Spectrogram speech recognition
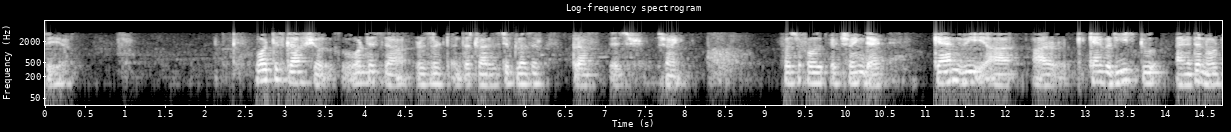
see here. What this graph shows what this uh, result the transitive closure graph is showing. First of all it's showing that can we uh, are can we reach to another node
